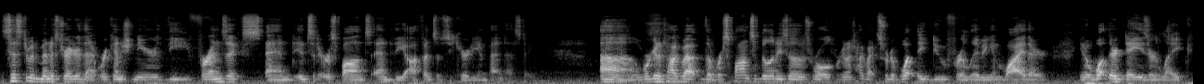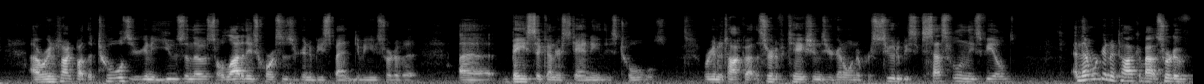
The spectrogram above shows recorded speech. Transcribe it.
system administrator, the network engineer, the forensics and incident response, and the offensive security and pen testing. Uh, we're going to talk about the responsibilities of those roles. We're going to talk about sort of what they do for a living and why they're, you know, what their days are like. Uh, we're going to talk about the tools you're going to use in those. So a lot of these courses are going to be spent giving you sort of a, a basic understanding of these tools. We're going to talk about the certifications you're going to want to pursue to be successful in these fields. And then we're going to talk about sort of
